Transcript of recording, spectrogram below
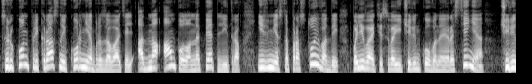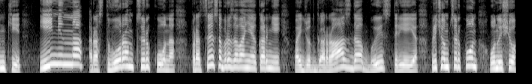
Циркон – прекрасный корнеобразователь. Одна ампула на 5 литров. И вместо простой воды поливайте свои черенкованные растения, черенки, именно раствором циркона. Процесс образования корней пойдет гораздо быстрее. Причем циркон, он еще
